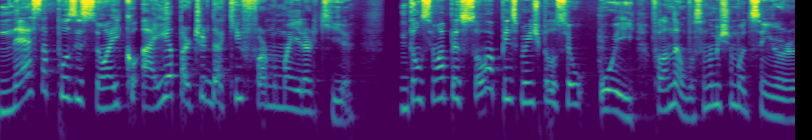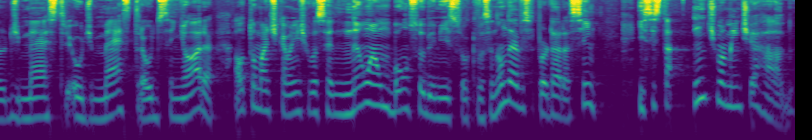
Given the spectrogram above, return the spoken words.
Nessa posição, aí, aí a partir daqui forma uma hierarquia. Então, se uma pessoa, principalmente pelo seu oi, fala, não, você não me chamou de senhor, de mestre, ou de mestra, ou de senhora, automaticamente você não é um bom submisso, ou que você não deve se portar assim, isso está intimamente errado.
